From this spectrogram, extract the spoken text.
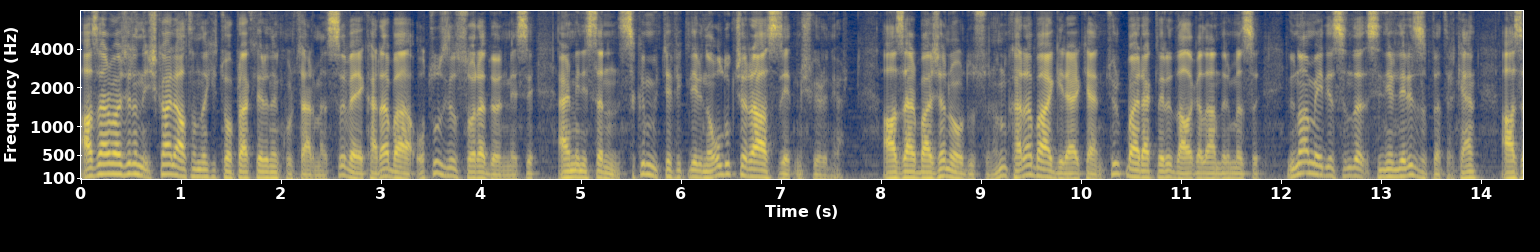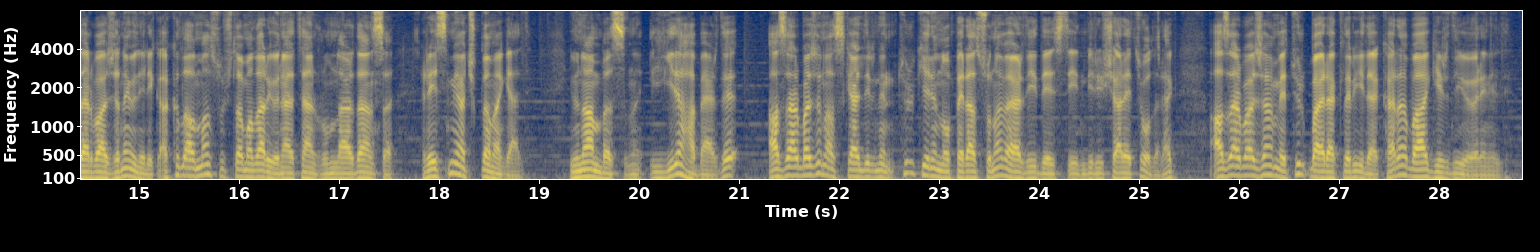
Azerbaycan'ın işgal altındaki topraklarını kurtarması ve Karabağ'a 30 yıl sonra dönmesi Ermenistan'ın sıkı müttefiklerini oldukça rahatsız etmiş görünüyor. Azerbaycan ordusunun Karabağ'a girerken Türk bayrakları dalgalandırması Yunan medyasında sinirleri zıplatırken Azerbaycan'a yönelik akıl almaz suçlamalar yönelten Rumlardansa resmi açıklama geldi. Yunan basını ilgili haberde Azerbaycan askerlerinin Türkiye'nin operasyona verdiği desteğin bir işareti olarak Azerbaycan ve Türk bayraklarıyla Karabağ'a girdiği öğrenildi.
